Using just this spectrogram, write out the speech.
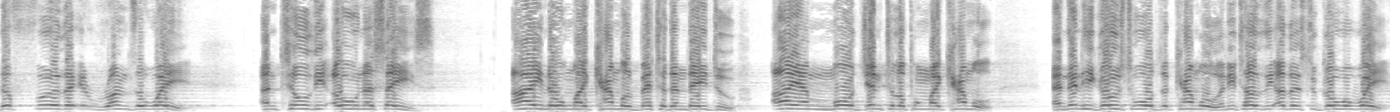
the further it runs away. Until the owner says, I know my camel better than they do. I am more gentle upon my camel. And then he goes towards the camel and he tells the others to go away.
